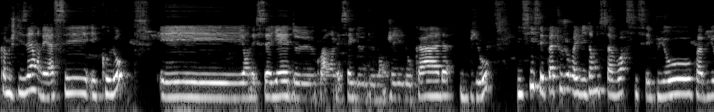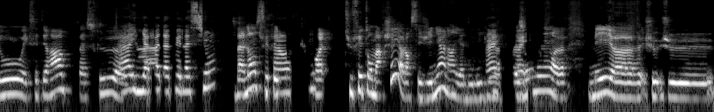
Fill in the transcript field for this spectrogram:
comme je disais, on est assez écolo et on essayait de quoi On essaye de, de, manger local, bio. Ici, c'est pas toujours évident de savoir si c'est bio, pas bio, etc. Parce que euh, ah, il n'y a pas d'appellation? Bah non, c'est pas. Ouais tu fais ton marché. Alors c'est génial, hein, il y a des légumes à poison, euh, mais euh, je, je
